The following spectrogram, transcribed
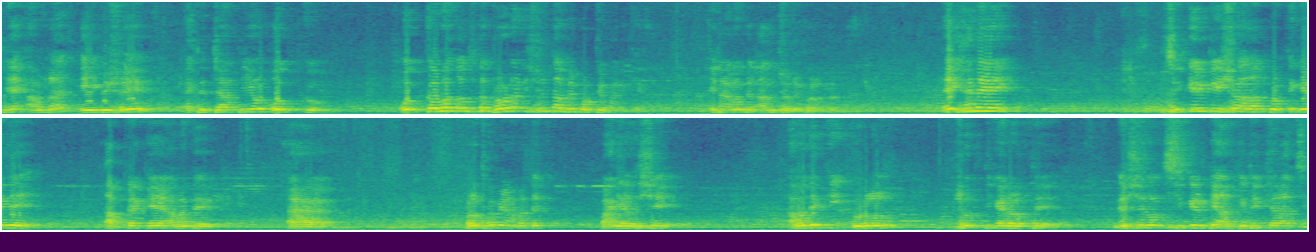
যে আমরা এই বিষয়ে একটা জাতীয় ঐক্য ব্রডার পারি। এটা আমাদের আলোচনা করা এখানে সিকিউরিটি ইস্যু আলাপ করতে গেলে আপনাকে আমাদের প্রথমে আমাদের বাংলাদেশে আমাদের কি কোনো সত্যিকার অর্থে ন্যাশনাল সিকিউরিটি আর্কিটেকচার আছে?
